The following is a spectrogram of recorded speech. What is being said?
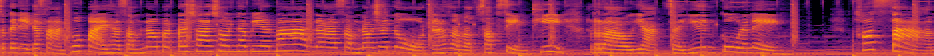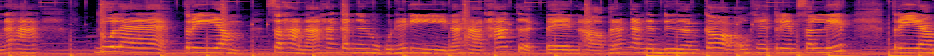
จะเป็นเอกสารทั่วไปค่ะสำเนาบัตรประชาชนทะเบียนบ้านนะคะสำเนาโฉนดนะคะสำหรับทรัพย์สินที่เราอยากจะยื่นกู้นั่นเอง ข้อ 3 นะคะ ดูแลเตรียมสถานะทางการเงินของคุณให้ดีนะคะ ถ้าเกิดเป็นพนักงานเงินเดือนก็โอเคเตรียมสลิป เตรียม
